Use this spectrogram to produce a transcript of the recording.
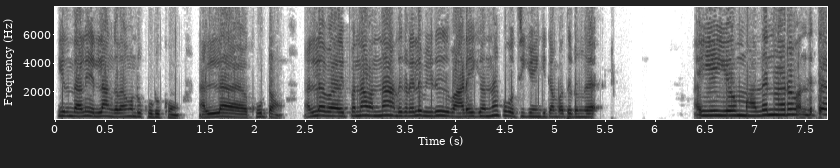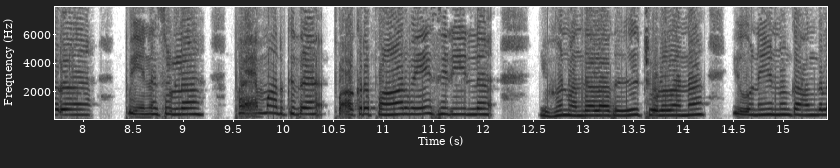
இருந்தாலும் எல்லாம் அங்கதான் கொண்டு கொடுக்கும். நல்ல கூட்டம். நல்ல இப்ப இப்பதான் வந்தா அந்த கடையில வீடு வாடகைக்கு வந்தா கோச்சிக்கு வாங்கிட்டான் பாத்துடுங்க. ஐயோ மதன் வேற வந்துட்டாரு. இப்ப என்ன சொல்ல? பயமா இருக்குத. பாக்குற பார்வையே சரியில்லை. இவன் வந்தாலாவது சொல்ல வேணாம் இவனே இன்னும் காங்கல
